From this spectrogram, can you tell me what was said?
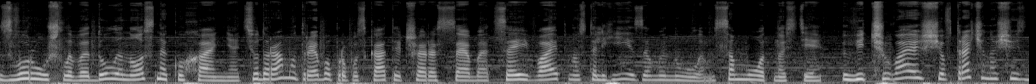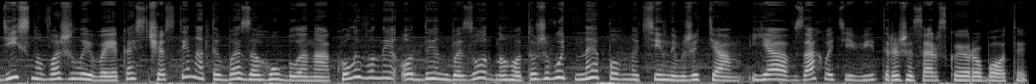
Зворушливе, доленосне кохання. Цю дораму треба пропускати через себе. Цей вайб ностальгії за минулим, самотності. Відчуваєш, що втрачено щось дійсно важливе, якась частина тебе загублена. Коли вони один без одного, то живуть неповноцінним життям. Я в захваті від режисерської роботи.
